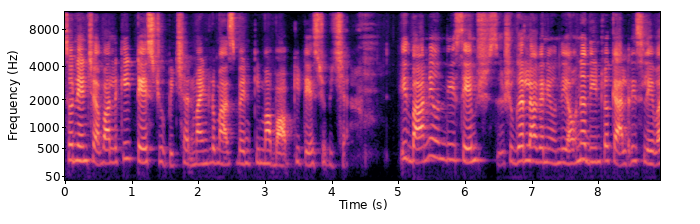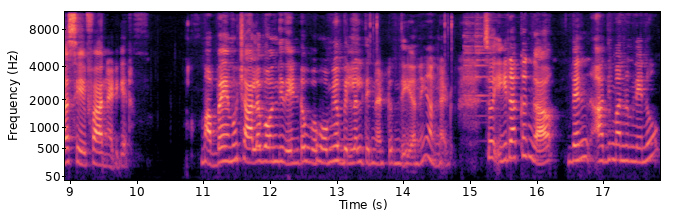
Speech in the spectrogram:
సో నేను చ- వాళ్ళకి టేస్ట్ చూపించాను. మా ఇంట్లో మా హస్బెండ్కి మా బాబుకి టేస్ట్ చూపించాను ఇది బాగానే ఉంది. సేమ్ షుగర్ లాగానే ఉంది. అవునా దీంట్లో క్యాలరీస్ లేవా? సేఫా? అని అడిగారు. మా అబ్బాయి ఏమో చాలా బాగుంది. ఇదేంటో హోమియో బిల్లలు తిన్నట్టుంది అని అన్నాడు. సో ఈ రకంగా దెన్ అది మనం నేను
